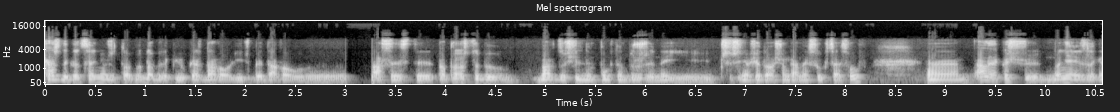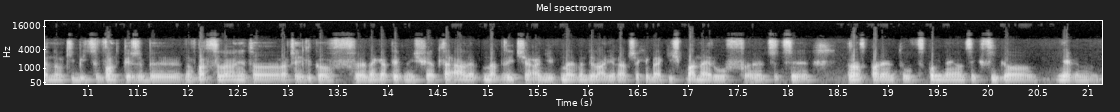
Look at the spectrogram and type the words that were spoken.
każdy go cenił, że to był dobry piłkarz, dawał liczby, dawał e, asysty. Po prostu był bardzo silnym punktem drużyny i przyczyniał się do osiąganych sukcesów. E, ale jakoś no nie jest legendą kibiców. Wątpię, żeby no w Barcelonie to raczej tylko w negatywnym świetle, ale w Madrycie ani w Mediolanie raczej chyba jakichś banerów e, czy, czy transparentów wspominających Figo, nie wiem,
